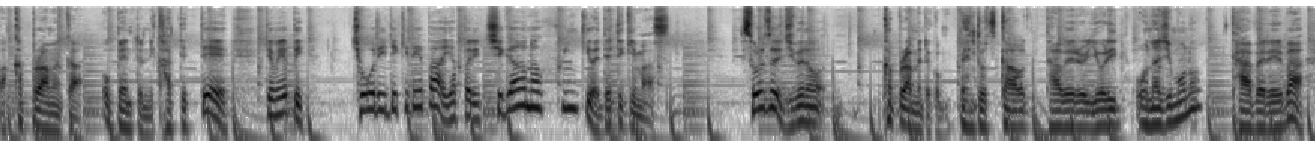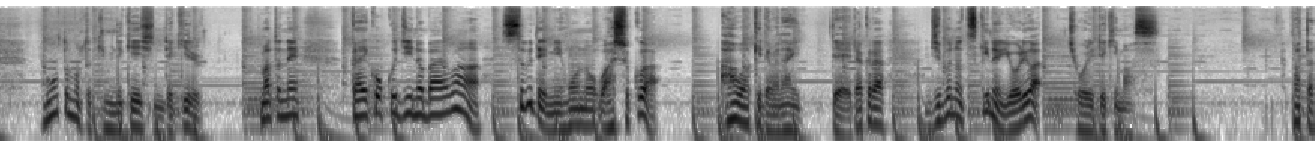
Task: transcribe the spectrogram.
カップラーメンかお弁当に買っててでもやっぱり調理できればやっぱり違うの雰囲気は出てきます。それぞれ自分のカップラーメンとか弁当使う食べるより同じもの食べればもっともっとコミュニケーションできる。またね、外国人の場合は、すべて日本の和食は合うわけではないって、だから自分の好きな料理は調理できます。また、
